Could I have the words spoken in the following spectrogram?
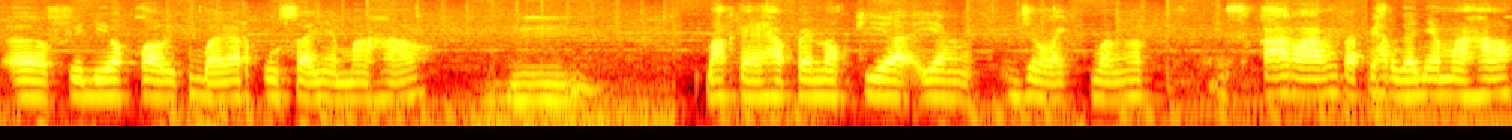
eh, video call itu bayar pulsanya mahal, Hmm. pakai HP Nokia yang jelek banget sekarang tapi harganya mahal.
